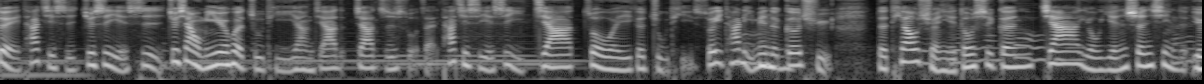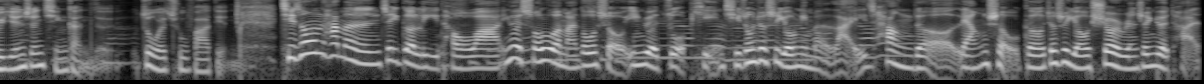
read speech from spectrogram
对，它其实就是也是就像我们音乐会的主题一样，家家之所在，它其实也是以家作为一个主题，所以它里面的歌曲的挑选也都是跟家有延伸性的、有延伸情感的。作为出发点，其中他们这个里头啊，因为收录了蛮多首音乐作品，其中就是由你们来唱的两首歌，就是由 Sure 人声乐团，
